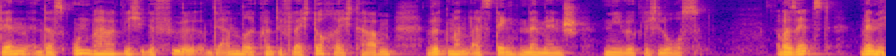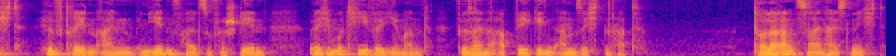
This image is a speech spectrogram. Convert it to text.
denn das unbehagliche Gefühl, der andere könnte vielleicht doch recht haben, wird man als denkender Mensch nie wirklich los. Aber selbst wenn nicht, hilft Reden einem in jedem Fall zu verstehen, welche Motive jemand für seine abwegigen Ansichten hat. Tolerant sein heißt nicht,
